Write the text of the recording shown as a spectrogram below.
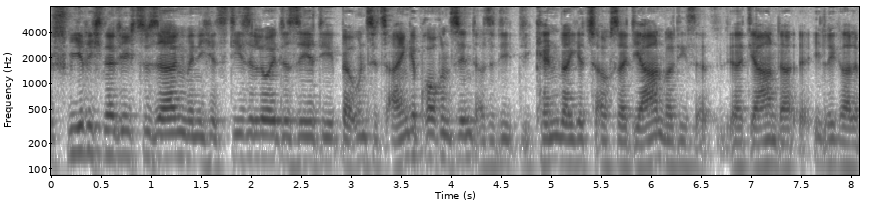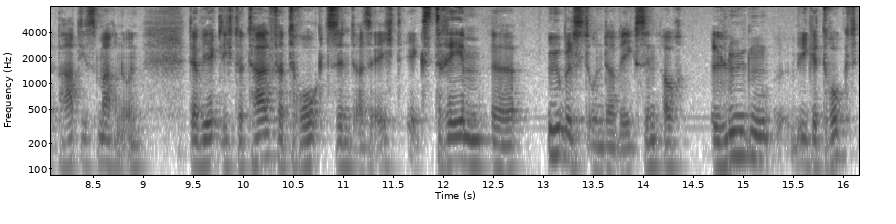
schwierig natürlich zu sagen, wenn ich jetzt diese Leute sehe, die bei uns jetzt eingebrochen sind, also die, die kennen wir jetzt auch seit Jahren, weil die seit, seit Jahren da illegale Partys machen und da wirklich total verdrogt sind, also echt extrem äh, übelst unterwegs sind, auch Lügen wie gedruckt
